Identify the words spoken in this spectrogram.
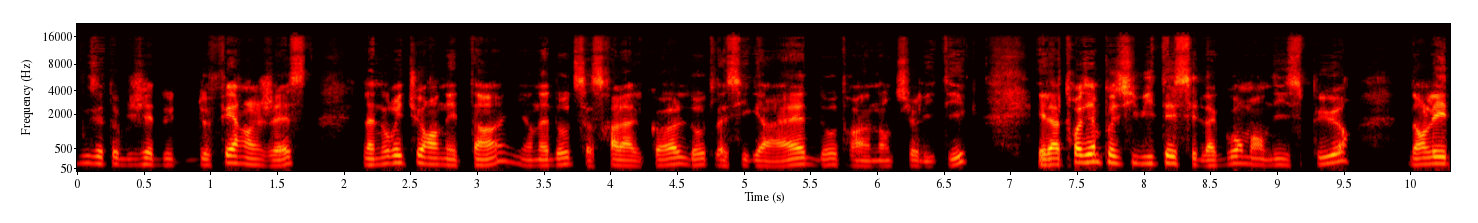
vous êtes obligé de faire un geste. La nourriture en est un. Il y en a d'autres, ça sera l'alcool, d'autres la cigarette, d'autres un anxiolytique. Et la troisième possibilité, c'est de la gourmandise pure. Dans les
